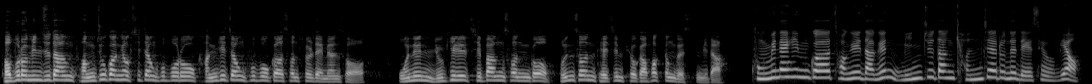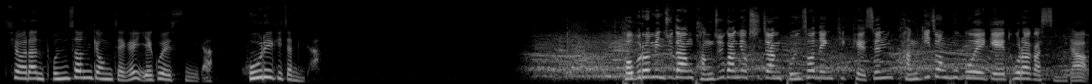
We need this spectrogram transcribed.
더불어민주당 광주광역시장 후보로 강기정 후보가 선출되면서 오는 6일 지방선거 본선 대진표가 확정됐습니다. 국민의힘과 정의당은 민주당 견제론을 내세우며 치열한 본선 경쟁을 예고했습니다. 고우리 기자입니다. 더불어민주당 광주광역시장 본선행 티켓은 강기정 후보에게 돌아갔습니다.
